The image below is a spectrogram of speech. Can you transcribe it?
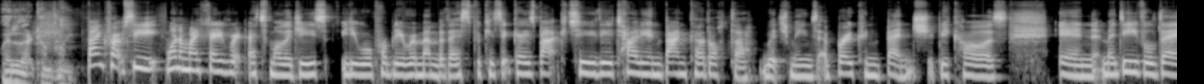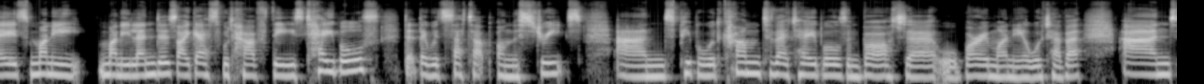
where does that come from? Bankruptcy, one of my favourite etymologies. You will probably remember this because it goes back to the Italian bancarotta, which means a broken bench, because in medieval days, money money lenders, I guess, would have these tables that they would set up on the streets, and people would come to their tables and barter or borrow money or whatever. And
